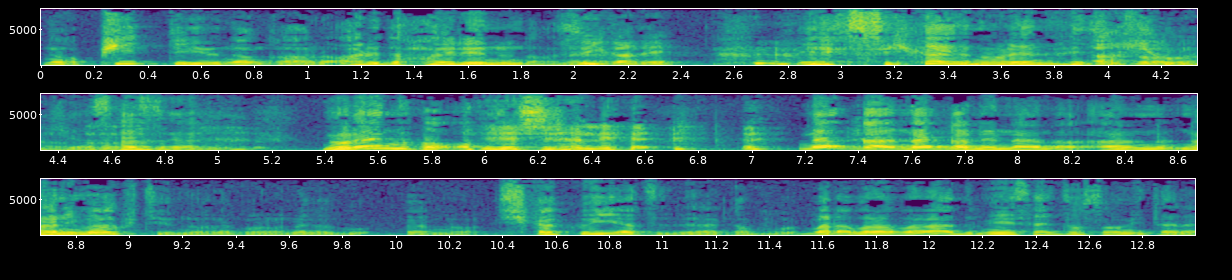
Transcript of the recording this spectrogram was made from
なんかピッっていうなんかあのあれで入れるんだね。追加で？え、スイカで乗れないじゃん、飛行機は、さすがに。乗れんの？いや、知らねえ。なんか、なんかね、なんかあの何マークっていうの？ね、このなんかごあの四角いやつでなんかバラバラバラって迷彩塗装みたいな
